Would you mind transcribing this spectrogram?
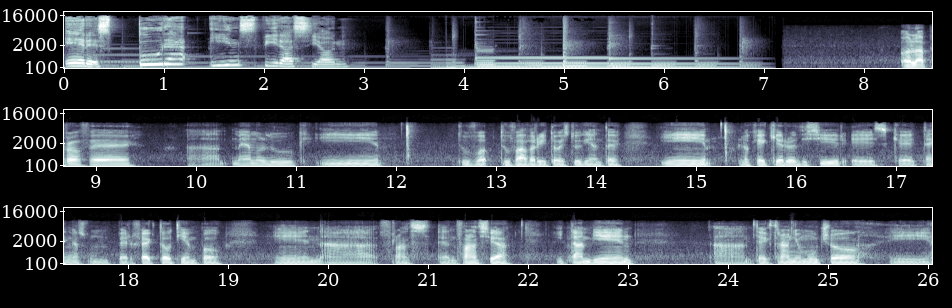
Eres pura inspiración. Hola, profe. Ah, me llamo Luke y tu, favorito estudiante. Y lo que quiero decir es que tengas un perfecto tiempo en, ah, en Francia y también ah, te extraño mucho y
